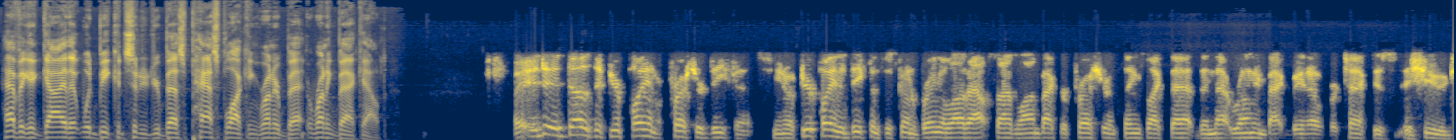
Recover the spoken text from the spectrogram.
having a guy that would be considered your best pass blocking runner ba- running back out. It, it does if you're playing a pressure defense. You know, if you're playing a defense that's going to bring a lot of outside linebacker pressure and things like that, then that running back being able to protect is, is huge.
